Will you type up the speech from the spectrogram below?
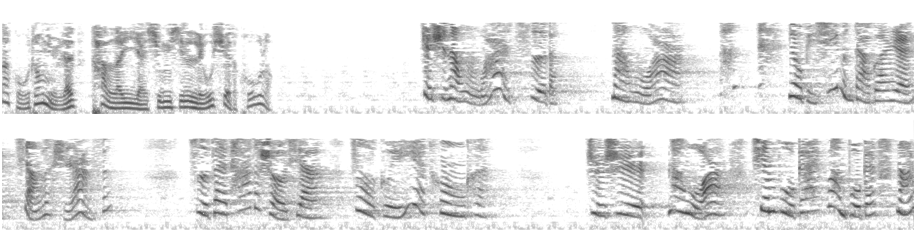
那古装女人看了一眼胸心流血的窟窿。这是那五二刺的，那五二 又比西门大官人强了十二分，死在他的手下，做鬼也痛快。只是那五二千不该万不该拿了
